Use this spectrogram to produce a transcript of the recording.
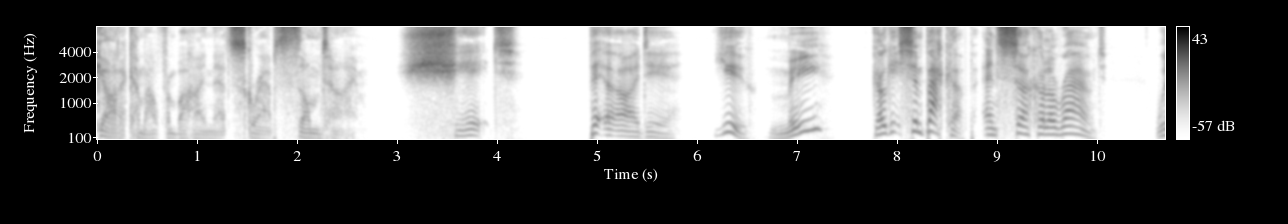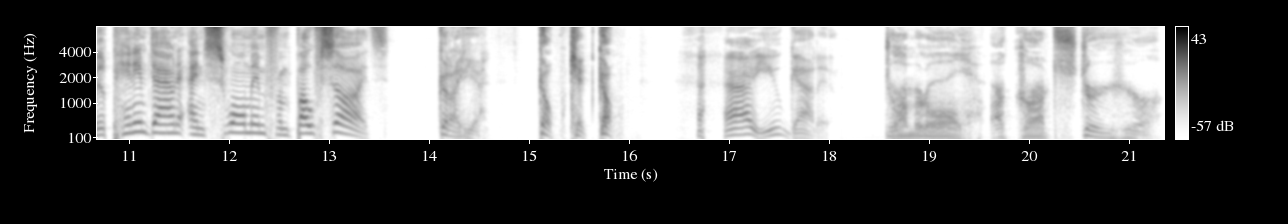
gotta come out from behind that scrap sometime. Shit. Better idea. You. Me? Go get some backup and circle around. We'll pin him down and swarm him from both sides. Good idea. Go, kid, go. you got it. Damn it all, I can't stay here.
